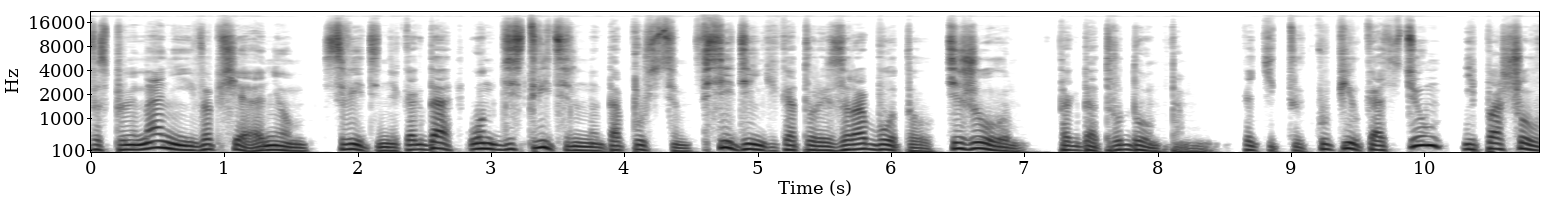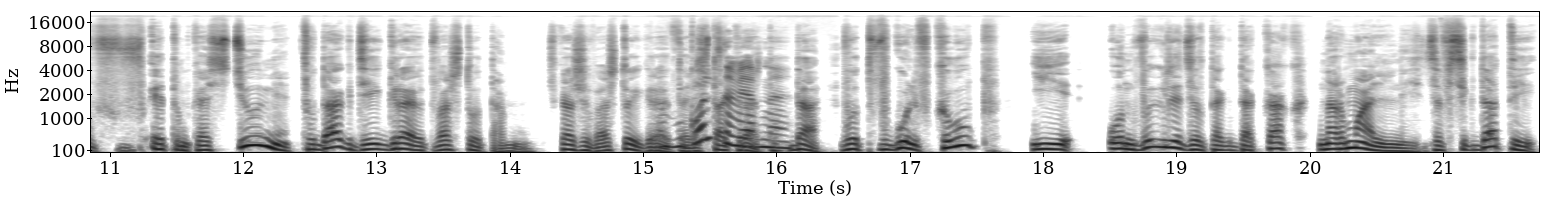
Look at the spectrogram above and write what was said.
воспоминания и вообще о нем сведения. Когда он действительно, допустим, все деньги, которые заработал тяжелым тогда трудом, там, какие-то купил костюм и пошел в этом костюме туда, где играют во что там? Скажи, во что играют В гольф, наверное? Да, вот в гольф-клуб и он выглядел тогда как нормальный завсегдатый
